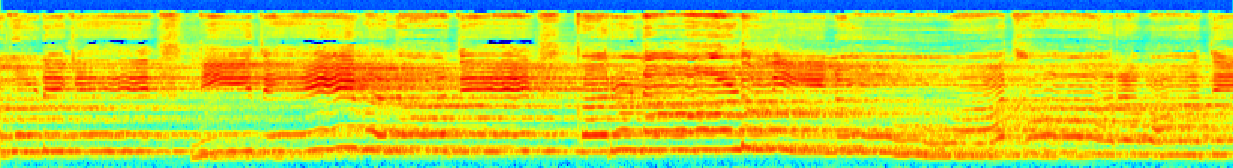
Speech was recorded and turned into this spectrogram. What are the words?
ಗುಡಿಗೆ ನೀ ದೇವನಾದೆ ಕರುಣಾಳು ನೀನು ಆಧಾರವಾದೆ.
